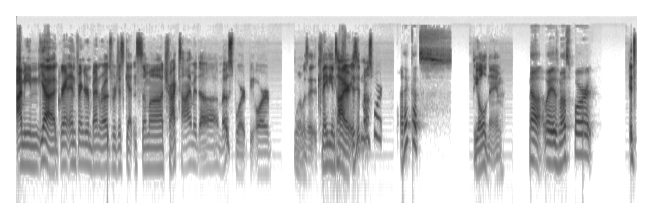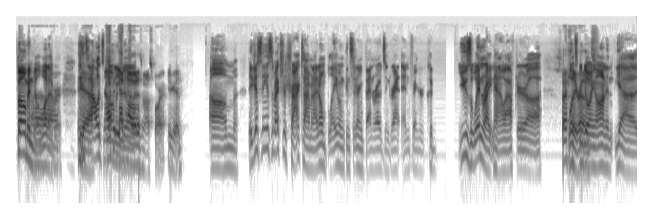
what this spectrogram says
I mean, yeah, Grant Enfinger and Ben Rhodes were just getting some uh, track time at uh, Mosport or what was it? Canadian Tire. Is it Mosport? I think that's the old name. No, wait, is Mosport? It's Bowmanville, uh, whatever. Yeah. It's Alex no, Bowmanville. Yeah, no, it is Mosport. You're good. Um, they just needed some extra track time, and I don't blame them considering Ben Rhodes and Grant Enfinger could use a win right now after uh, especially what's Rhodes. been going on. And yeah,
